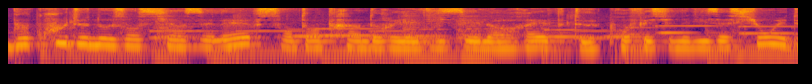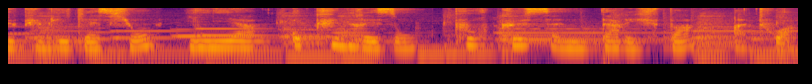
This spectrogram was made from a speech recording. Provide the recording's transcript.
Beaucoup de nos anciens élèves sont en train de réaliser leur rêve de professionnalisation et de publication. Il n'y a aucune raison pour que ça ne t'arrive pas à toi.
